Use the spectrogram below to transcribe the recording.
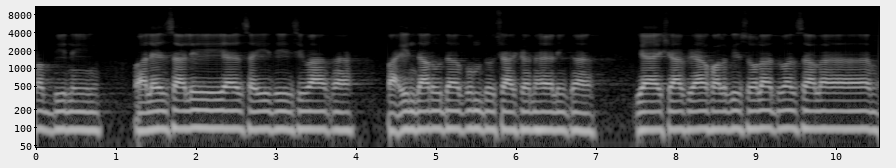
rabbini wa laysa li ya sayyidi siwaka fa in darudakum tu syashan halika ya syafi'a khalqi salat wassalam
